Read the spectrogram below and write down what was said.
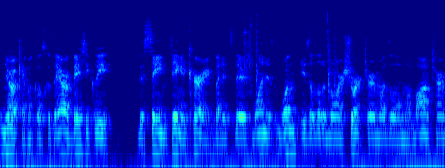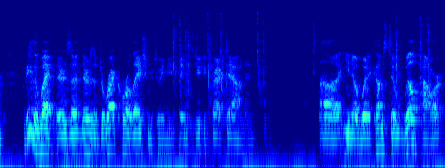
neurochemicals because they are basically the same thing occurring, but it's there's one is one is a little more short term, one's a little more long term. But either way, there's a there's a direct correlation between these things that you can track down. And uh, you know, when it comes to willpower,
